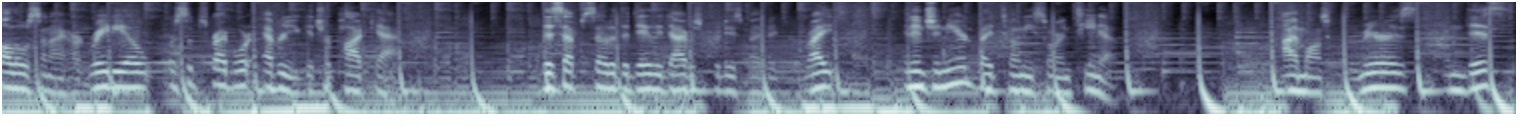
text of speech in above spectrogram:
Follow us on iHeartRadio or subscribe wherever you get your podcast. This episode of The Daily Diver is produced by Victor Wright and engineered by Tony Sorrentino. I'm Oscar Ramirez, and this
